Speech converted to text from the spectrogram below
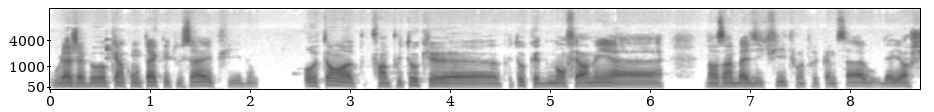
où là j'avais aucun contact et tout ça, et puis donc autant, euh, enfin plutôt que plutôt que de m'enfermer dans un basic fit ou un truc comme ça, ou d'ailleurs je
